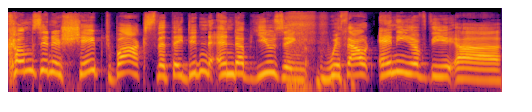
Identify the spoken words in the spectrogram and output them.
comes in a shaped box that they didn't end up using without any of the uh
